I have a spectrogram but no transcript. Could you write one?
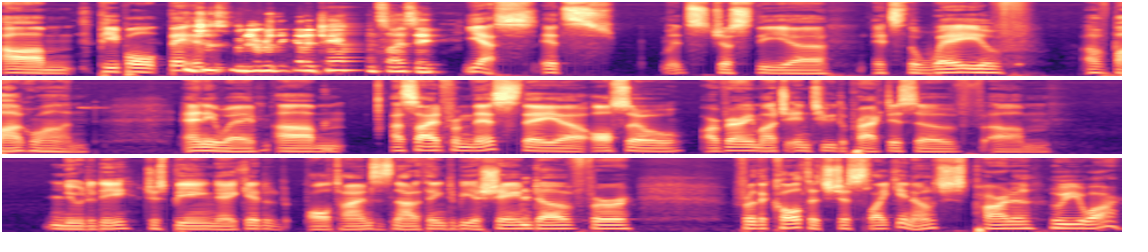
Um, people, ba- just whenever they get a chance. I see. yes, it's it's just the uh, it's the way of of Bhagwan. Anyway, um, aside from this, they uh, also are very much into the practice of um, nudity, just being naked at all times. It's not a thing to be ashamed of for for the cult. It's just like you know, it's just part of who you are.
